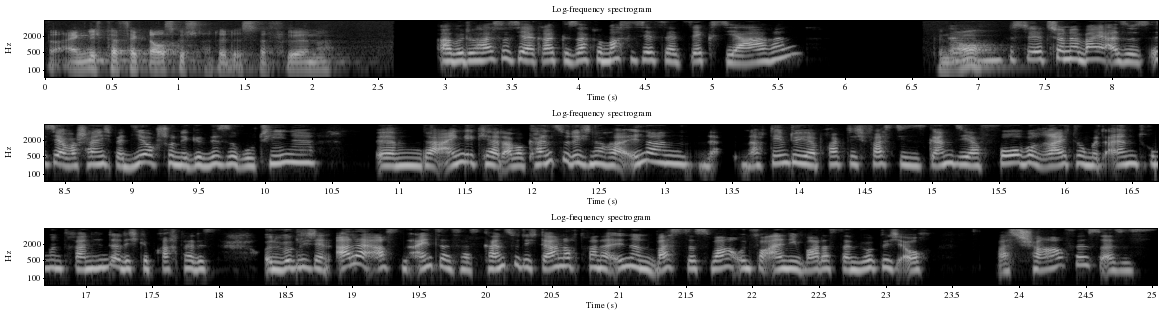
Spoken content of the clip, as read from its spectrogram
eigentlich perfekt ausgestattet ist dafür immer. Aber du hast es ja gerade gesagt, du machst es jetzt seit sechs Jahren. Genau. Ähm, bist du jetzt schon dabei? Also es ist ja wahrscheinlich bei dir auch schon eine gewisse Routine ähm, da eingekehrt. Aber kannst du dich noch erinnern, nachdem du ja praktisch fast dieses ganze Jahr Vorbereitung mit allem drum und dran hinter dich gebracht hattest und wirklich den allerersten Einsatz hast, kannst du dich da noch dran erinnern, was das war? Und vor allen Dingen war das dann wirklich auch was Scharfes? Also es,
